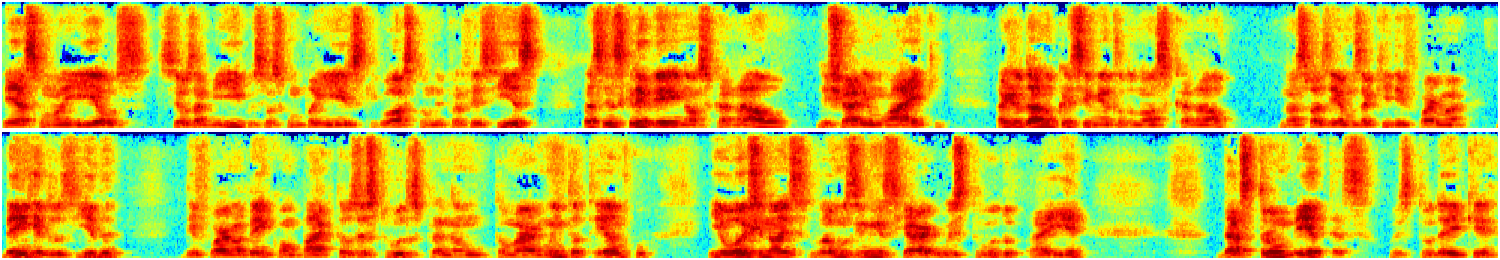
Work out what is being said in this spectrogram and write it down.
peçam aí aos seus amigos, seus companheiros que gostam de profecias, para se inscreverem em nosso canal, deixarem um like, ajudar no crescimento do nosso canal. Nós fazemos aqui de forma bem reduzida, de forma bem compacta os estudos para não tomar muito tempo. E hoje nós vamos iniciar o estudo aí das trombetas, o estudo aí que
